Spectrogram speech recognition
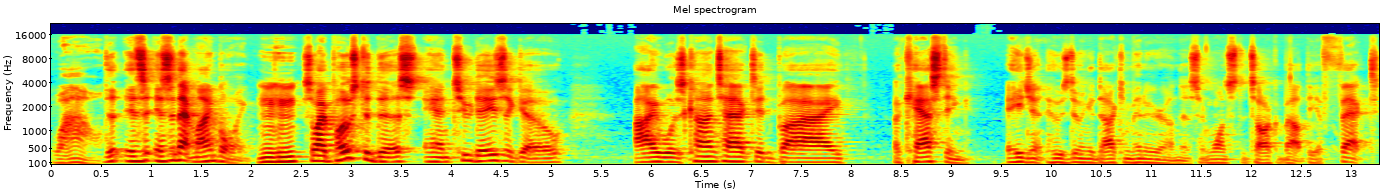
Wow. Th- is- Isn't that mind blowing? Mm-hmm. So I posted this, and two days ago, I was contacted by a casting agent who's doing a documentary on this and wants to talk about the effect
